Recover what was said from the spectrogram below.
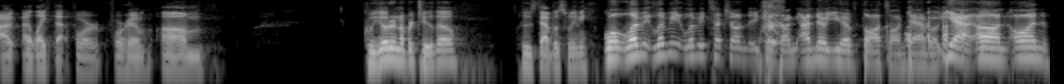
I, I like that for for him. Um, can we go to number two though? Who's Dabo Swinney? Well, let me let me let me touch on because I, I know you have thoughts on Dabo. yeah, on on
